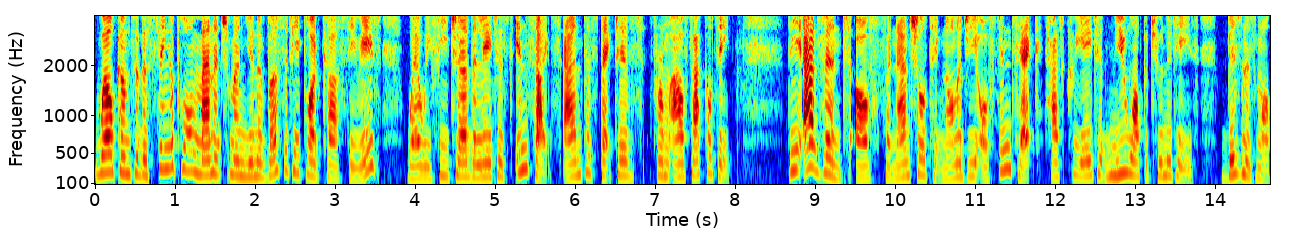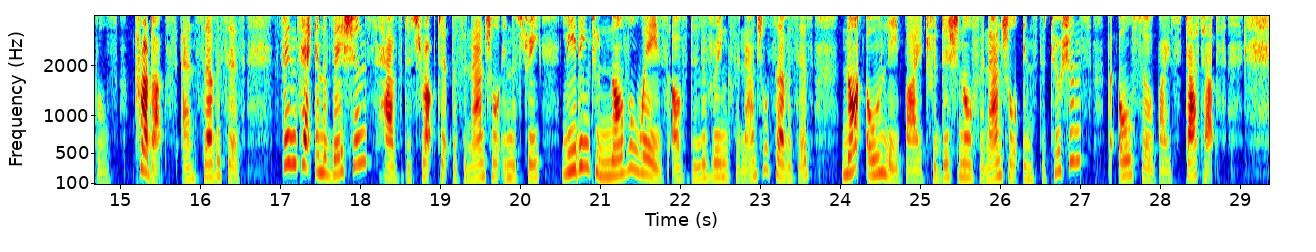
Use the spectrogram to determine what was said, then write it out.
Welcome to the Singapore Management University podcast series, where we feature the latest insights and perspectives from our faculty. The advent of financial technology or fintech has created new opportunities, business models, products, and services. Fintech innovations have disrupted the financial industry, leading to novel ways of delivering financial services not only by traditional financial institutions, but also by startups.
